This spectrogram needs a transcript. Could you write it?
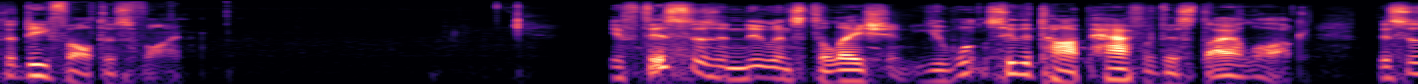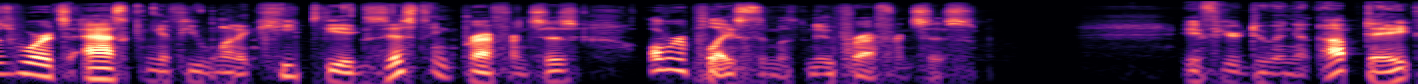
The default is fine. If this is a new installation, you won't see the top half of this dialog. This is where it's asking if you want to keep the existing preferences or replace them with new preferences. If you're doing an update,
